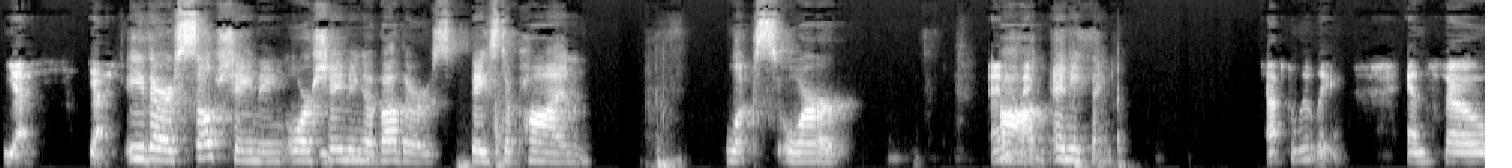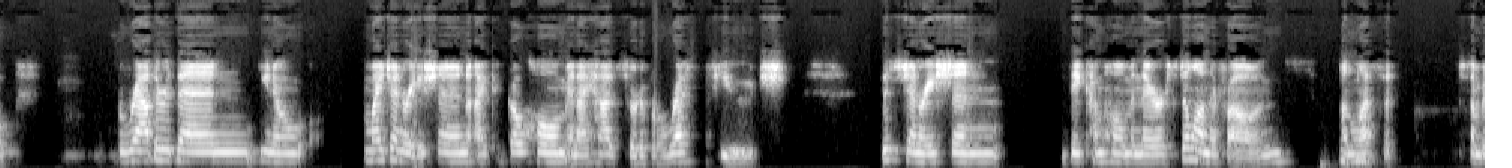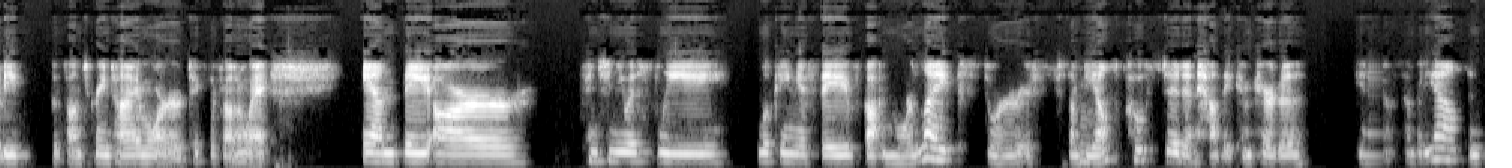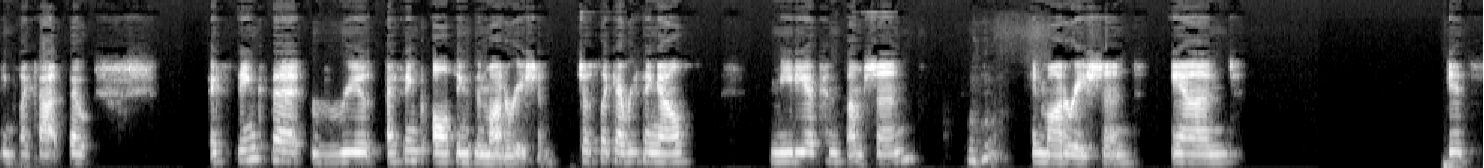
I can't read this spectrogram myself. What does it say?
Yes, yes. Either self shaming or shaming mm-hmm. of others based upon looks or anything. Um, anything. Absolutely. And so rather than, you know, my generation, I could go home and I had sort of a refuge. This generation, they come home and they're still on their phones mm-hmm. unless it, somebody puts on screen time or takes their phone away. And they are continuously looking if they've gotten more likes or if somebody mm-hmm. else posted and how they compare to, you know, somebody else and things like that. So I think that real I think all things in moderation, just like everything else, media consumption mm-hmm. in moderation. And it's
